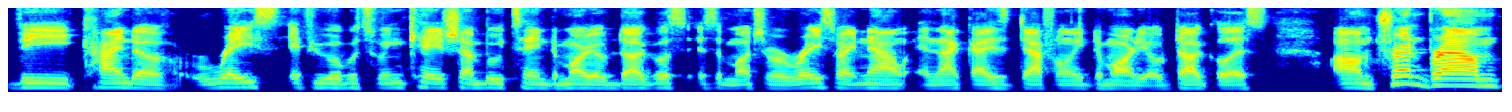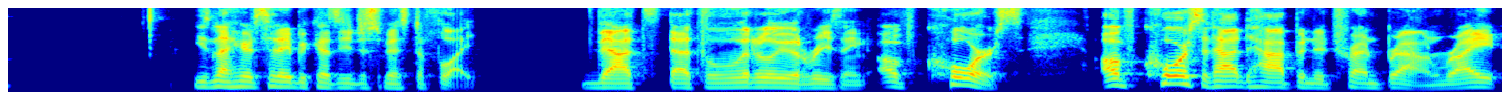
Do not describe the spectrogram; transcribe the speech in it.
The kind of race, if you will, between Kayshon Boutte and Demario Douglas isn't much of a race right now, and that guy is definitely Demario Douglas. Um, Trent Brown, he's not here today because he just missed a flight. That's that's literally the reasoning. Of course, of course, it had to happen to Trent Brown, right?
